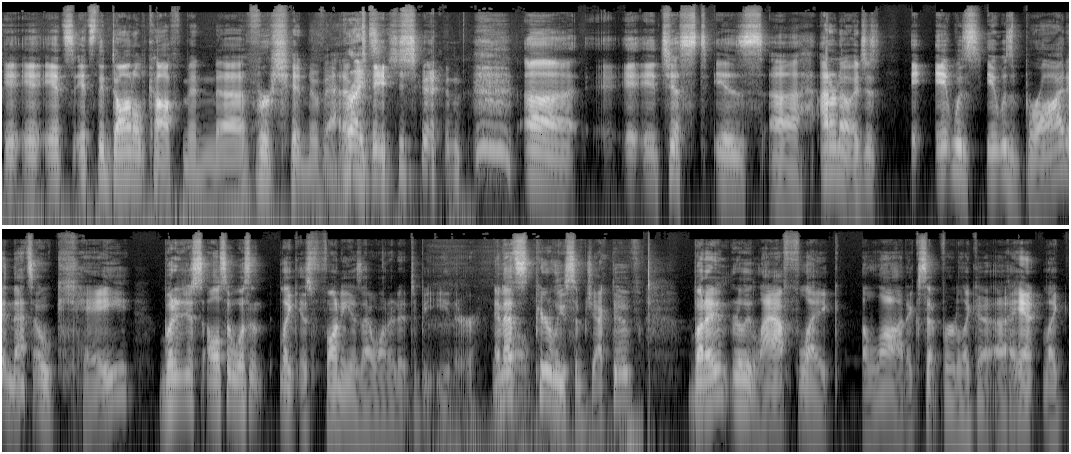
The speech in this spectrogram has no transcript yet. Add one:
It, it, it's it's the Donald Kaufman uh, version of adaptation. uh, it, it just is. Uh, I don't know. It just it, it was it was broad and that's okay, but it just also wasn't like as funny as I wanted it to be either. And that's purely subjective. But I didn't really laugh like a lot, except for like a, a hand, like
